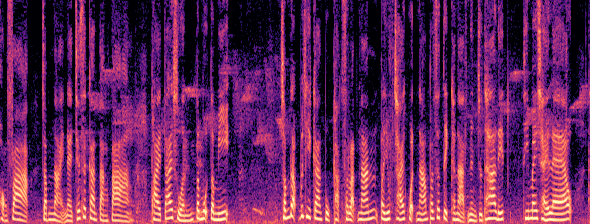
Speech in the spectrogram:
ของฝากจำหน่ายในเทศกาลต่างๆ ภายใต้สวนตะมุตะมิสำหรับวิธีการปลูกผักสลัดนั้น ประยุกต์ใช้ขวดน้ำพลาสติกขนาด 1.5 ลิตร ที่ไม่ใช้แล้ว แท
